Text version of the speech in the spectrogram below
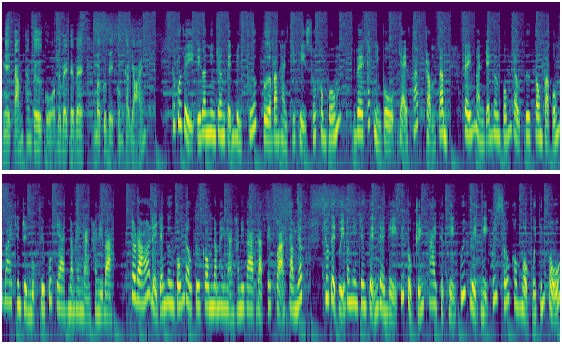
ngày 8 tháng 4 của BBTV. Mời quý vị cùng theo dõi. Thưa quý vị, Ủy ban Nhân dân tỉnh Bình Phước vừa ban hành chỉ thị số 04 về các nhiệm vụ, giải pháp trọng tâm đẩy mạnh giải ngân vốn đầu tư công và vốn 3 chương trình mục tiêu quốc gia năm 2023. Theo đó, để giải ngân vốn đầu tư công năm 2023 đạt kết quả cao nhất, Chủ tịch Ủy ban Nhân dân tỉnh đề nghị tiếp tục triển khai thực hiện quyết liệt nghị quyết số 01 của Chính phủ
